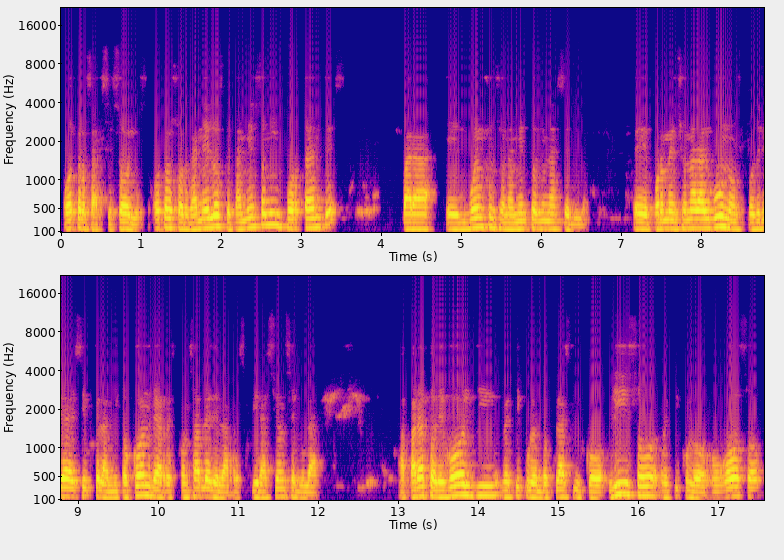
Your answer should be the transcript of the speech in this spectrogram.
otros accesorios, otros organelos que también son importantes para el buen funcionamiento de una célula. Eh, por mencionar algunos, podría decir que la mitocondria responsable de la respiración celular, aparato de Golgi, retículo endoplásmico liso, retículo rugoso,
